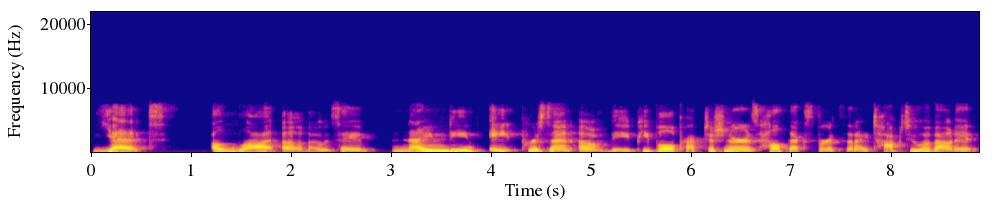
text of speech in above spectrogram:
yet a lot of i would say 98% of the people, practitioners, health experts that I talk to about it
